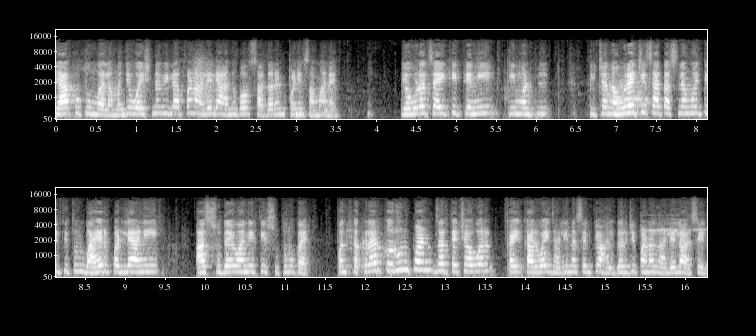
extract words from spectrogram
या कुटुंबाला म्हणजे वैष्णवीला पण आलेले अनुभव साधारणपणे समान आहेत. एवढंच आहे की त्यांनी ती म्हटली तिच्या नवऱ्याची साथ असल्यामुळे ती तिथून बाहेर पडल्या आणि आज सुदैवाने ती सुखरूप आहे. पण तक्रार करून पण जर त्याच्यावर काही कारवाई झाली नसेल किंवा हलगर्जीपणा झालेला असेल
